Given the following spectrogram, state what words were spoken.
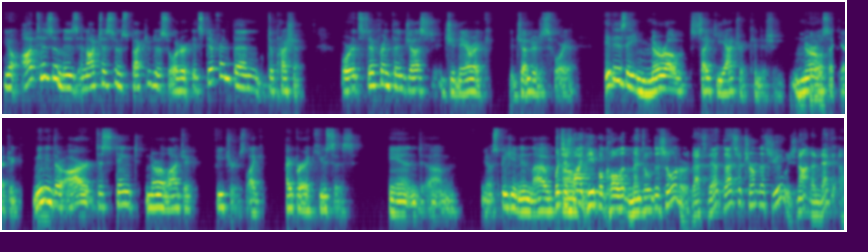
You know, autism is an autism spectrum disorder. It's different than depression, or it's different than just generic gender dysphoria. It is a neuropsychiatric condition, neuropsychiatric, meaning there are distinct neurologic features like hyperacusis and um, you know speaking in loud which tone. is why people call it mental disorder that's that that's a term that's used not in a negative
